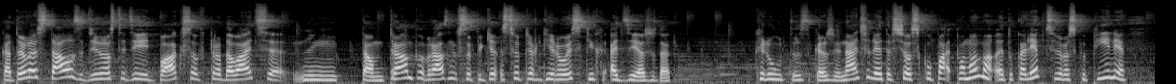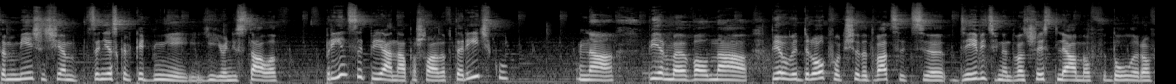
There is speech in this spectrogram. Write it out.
которая стала за 99 баксов продавать там Трампа в разных супергеройских одеждах круто, скажи. Начали это все скупать. По-моему, эту коллекцию раскупили там меньше, чем за несколько дней. Ее не стало в принципе. Она пошла на вторичку. На первая волна, первый дроп вообще до 29 или 26 лямов долларов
